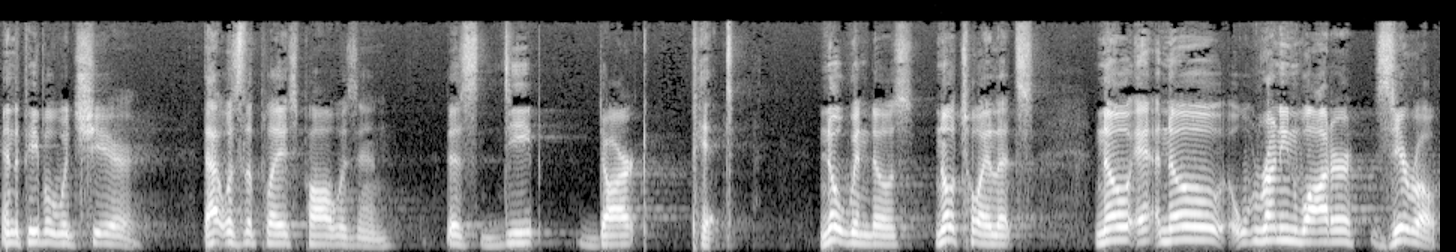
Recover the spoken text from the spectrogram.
and the people would cheer. That was the place Paul was in this deep, dark pit. No windows, no toilets, no, no running water, zero.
